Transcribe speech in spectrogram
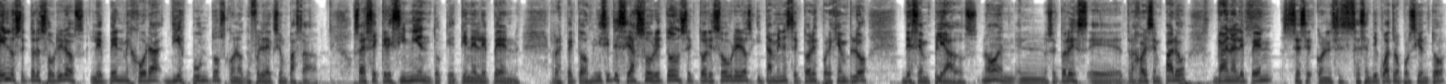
en los sectores obreros, Le Pen mejora 10 puntos con lo que fue la elección pasada. O sea, ese crecimiento que tiene Le Pen respecto a 2017 se da sobre todo en sectores obreros y también en sectores, por ejemplo, desempleados. ¿no? En, en los sectores eh, trabajadores en paro, gana Le Pen con el 64%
